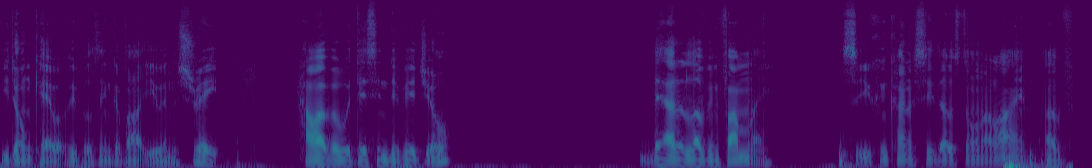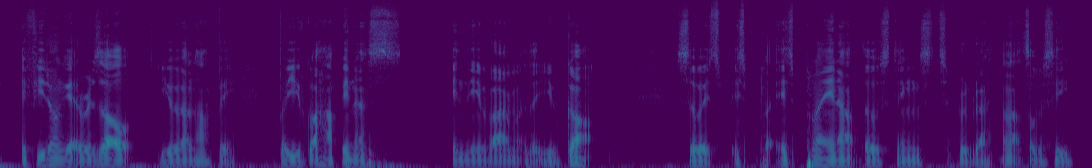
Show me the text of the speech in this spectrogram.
you don't care what people think about you in the street. However, with this individual, they had a loving family, so you can kind of see those don't align. Of if you don't get a result, you're unhappy, but you've got happiness in the environment that you've got. So it's it's it's playing out those things to progress, and that's obviously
